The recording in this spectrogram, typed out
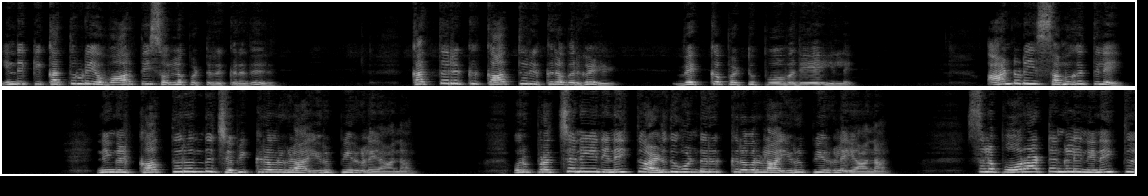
இன்றைக்கு கத்தருடைய வார்த்தை சொல்லப்பட்டிருக்கிறது. கத்தருக்கு காத்திருக்கிறவர்கள் வெக்கப்பட்டு போவதே இல்லை. ஆண்டுடைய சமூகத்திலே நீங்கள் காத்திருந்து ஜெபிக்கிறவர்களா இருப்பீர்களே ஆனால் ஒரு பிரச்சனையை நினைத்து அழுது கொண்டிருக்கிறவர்களா இருப்பீர்களே ஆனால் சில போராட்டங்களை நினைத்து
